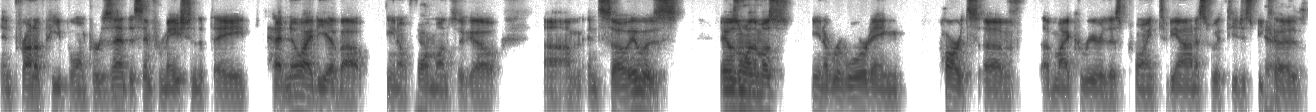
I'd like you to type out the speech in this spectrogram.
in front of people and present this information that they had no idea about you know four yeah. months ago um, and so it was it was one of the most you know rewarding parts of of my career at this point to be honest with you just because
